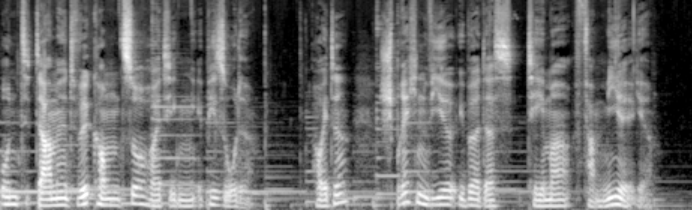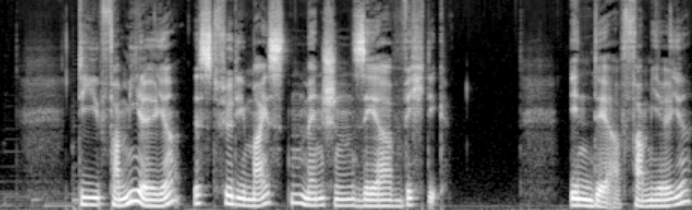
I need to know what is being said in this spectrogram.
Und damit willkommen zur heutigen Episode. Heute sprechen wir über das Thema Familie. Die Familie ist für die meisten Menschen sehr wichtig. In der Familie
